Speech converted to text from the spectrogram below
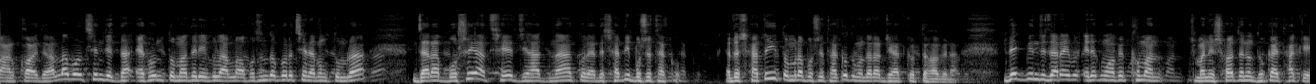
মাল কয়দিন আল্লাহ বলছেন যে এখন তোমাদের এগুলো আল্লাহ অপছন্দ করেছেন এবং তোমরা যারা বসে আছে, জেহাদ না করে, এদের সাথেই বসে থাকো। এদের সাথেই তোমরা বসে থাকো, তোমাদের আর জেহাদ করতে হবে না। দেখবেন যে যারা এরকম অপেক্ষমান মানে শয়তানের ধোকায় থাকে,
